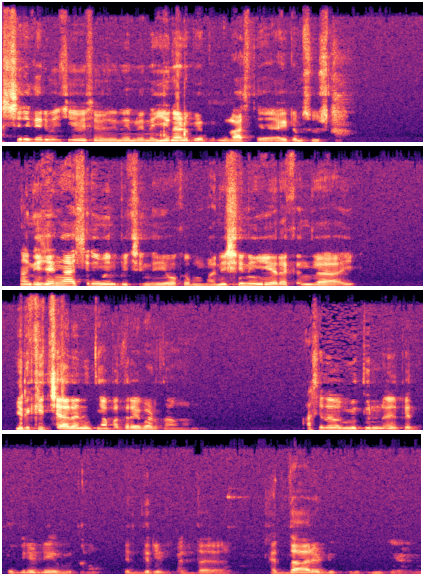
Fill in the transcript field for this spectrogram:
ఆశ్చర్యకరమించే విషయం నేను నిన్న ఈనాడు పేపర్లో రాస్తే ఐటమ్స్ చూసిన. నాకు నిజంగా ఆశ్చర్యం అనిపించింది. ఒక మనిషిని ఏ రకంగా ఇరికిచ్చాలని తాపత్రయపడతా ఉన్నాను. అసలు మిథున్ పెద్ద పెద్దిరెడ్డి మిథున పెద్దిరెడ్డి పెద్ద పెద్దారెడ్డి కొడుకు మిథున.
